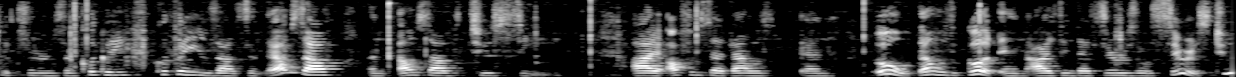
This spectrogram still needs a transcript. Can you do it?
clickers and clicking, clicking out and south and south to see. I often said that was an oh that was good and I think that series serious, too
